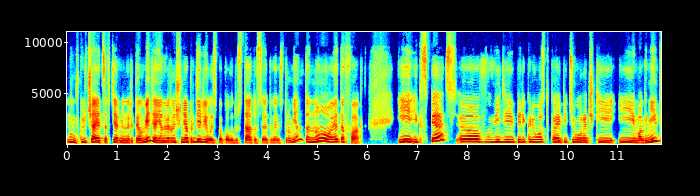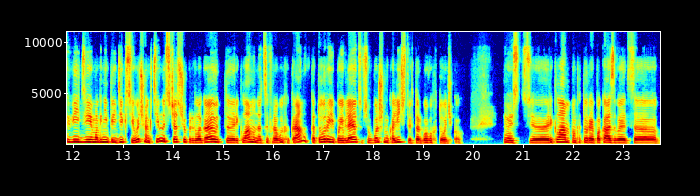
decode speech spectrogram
ну, включается в термин ритейл-медиа. Я, наверное, еще не определилась по поводу статуса этого инструмента, но это факт. И X5 э, в виде перекрестка пятерочки, и магнит в виде магнита и Dixie очень активно сейчас еще предлагают э, рекламу на цифровых экранах, которые появляются все в большем количестве в торговых точках. То есть э, реклама, которая показывается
